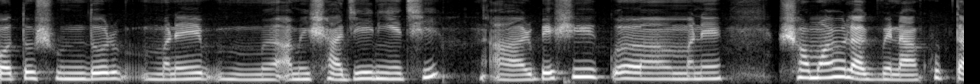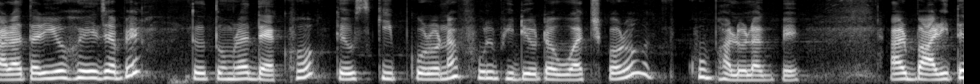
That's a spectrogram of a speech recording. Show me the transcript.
কত সুন্দর মানে আমি সাজিয়ে নিয়েছি। আর বেশি মানে সময়ও লাগবে না, খুব তাড়াতাড়িও হয়ে যাবে। তো তোমরা দেখো, কেউ স্কিপ করো না, ফুল ভিডিওটা ওয়াচ করো, খুব ভালো লাগবে। আর বাড়িতে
